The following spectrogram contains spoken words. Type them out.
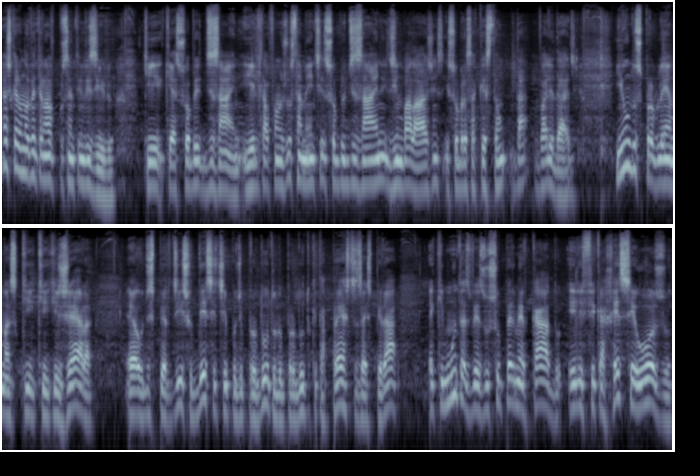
Acho que era 99% Invisível, que, que é sobre design. E ele estava falando justamente sobre o design de embalagens e sobre essa questão da validade. E um dos problemas que, que, que gera é, o desperdício desse tipo de produto, do produto que está prestes a expirar, é que muitas vezes o supermercado ele fica receoso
